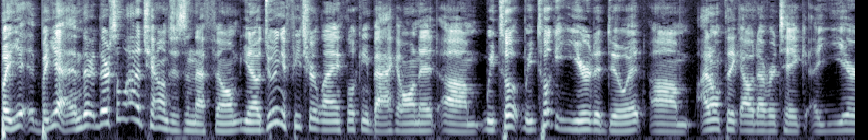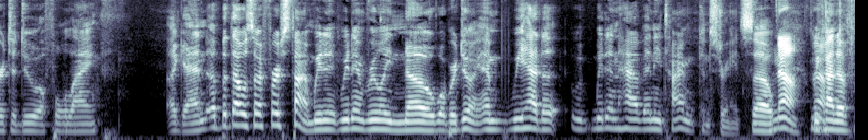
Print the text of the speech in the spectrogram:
but yeah but yeah and there, there's a lot of challenges in that film. You know doing a feature length looking back on it um we took we took a year to do it. Um i don't think i would ever take a year to do a full length again uh, but that was our first time we didn't we didn't really know what we're doing and we had to we didn't have any time constraints so no, we no. kind of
